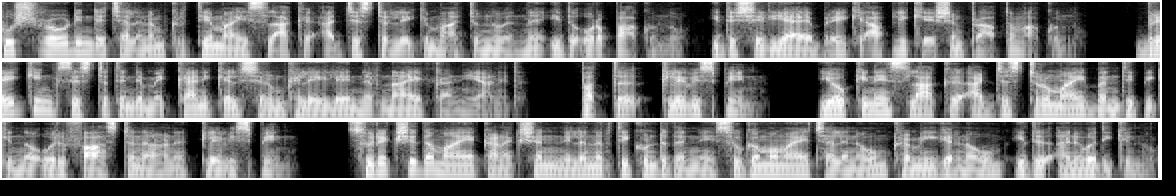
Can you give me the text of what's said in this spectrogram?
പുഷ് റോഡിന്റെ ചലനം കൃത്യമായി സ്ലാക്ക് അഡ്ജസ്റ്ററിലേക്ക് മാറ്റുന്നുവെന്ന് ഇത് ഉറപ്പാക്കുന്നു. ഇത് ശരിയായ ബ്രേക്ക് ആപ്ലിക്കേഷൻ പ്രാപ്തമാക്കുന്നു. ബ്രേക്കിംഗ് സിസ്റ്റത്തിന്റെ മെക്കാനിക്കൽ ശൃംഖലയിലെ നിർണായക കണ്ണിയാണിത്. പത്ത് ക്ലെവിസ്പിൻ. യോക്കിനെ സ്ലാക്ക് അഡ്ജസ്റ്ററുമായി ബന്ധിപ്പിക്കുന്ന ഒരു ഫാസ്റ്റനാണ് ക്ലെവിസ്പിൻ. സുരക്ഷിതമായ കണക്ഷൻ നിലനിർത്തിക്കൊണ്ടുതന്നെ സുഗമമായ ചലനവും ക്രമീകരണവും ഇത് അനുവദിക്കുന്നു.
